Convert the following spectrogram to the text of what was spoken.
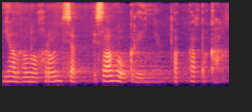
янгола-охоронця, і слава Україні! Пока-пока!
